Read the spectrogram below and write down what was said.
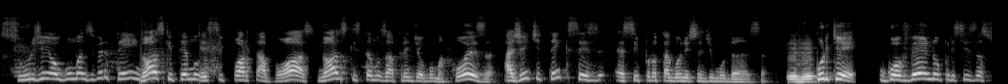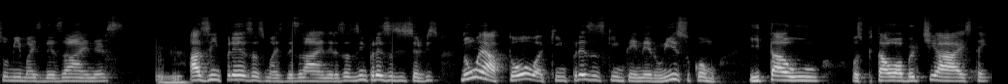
surgem algumas vertentes. Nós que temos esse porta-voz, nós que estamos à frente de alguma coisa, a gente tem que ser esse protagonista de mudança. Uhum. Por quê? O governo precisa assumir mais designers, uhum. as empresas mais designers, as empresas de serviço. Não é à toa que empresas que entenderam isso, como Itaú, Hospital Albert Einstein,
